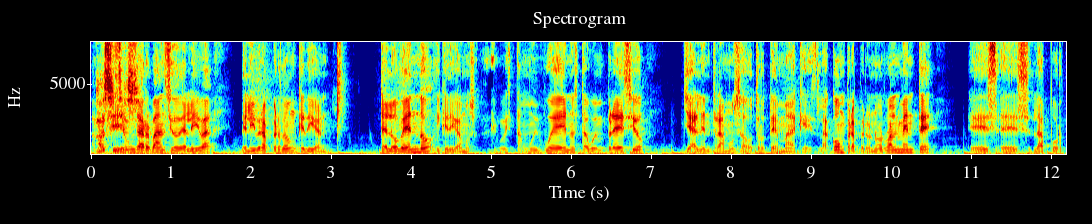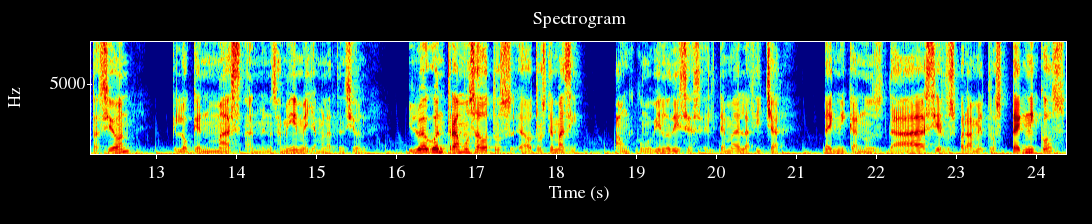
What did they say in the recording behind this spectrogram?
A menos que sea un garbancio de libra, de libra, perdón, que digan, te lo vendo y que digamos, está muy bueno, está a buen precio, ya le entramos a otro tema que es la compra, pero normalmente es, es la aportación lo que más, al menos a mí, me llama la atención. Y luego entramos a otros, a otros temas, y, aunque como bien lo dices, el tema de la ficha técnica nos da ciertos parámetros técnicos,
